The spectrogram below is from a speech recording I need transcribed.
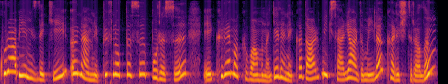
Kurabiyemizdeki önemli püf noktası burası. E, krema kıvamına gelene kadar mikser yardımıyla karıştıralım.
